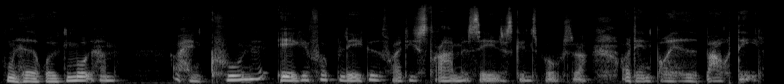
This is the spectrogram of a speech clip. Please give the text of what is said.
Hun havde ryggen mod ham, og han kunne ikke få blikket fra de stramme sælskinsbukser og den brede bagdel.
